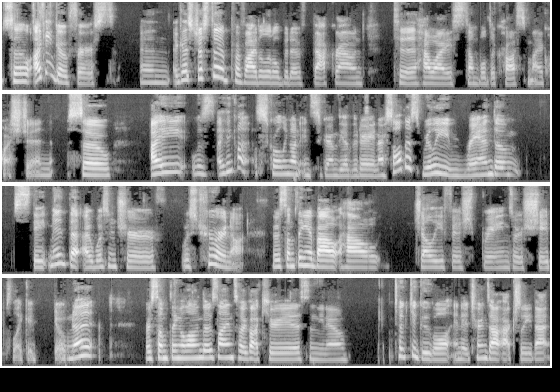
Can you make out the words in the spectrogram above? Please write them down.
So I can go first. And I guess just to provide a little bit of background to how I stumbled across my question. So I was, I think, scrolling on Instagram the other day and I saw this really random statement that I wasn't sure was true or not. It was something about how jellyfish brains are shaped like a donut or something along those lines. So I got curious and, you know, took to Google and it turns out actually that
